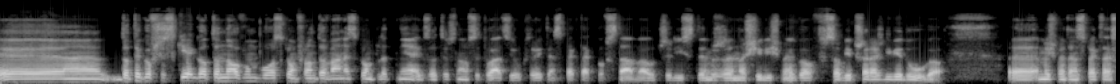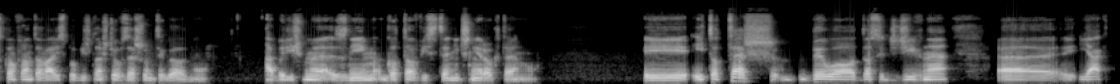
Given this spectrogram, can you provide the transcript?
e, do tego wszystkiego to nowum było skonfrontowane z kompletnie egzotyczną sytuacją, w której ten spektakl powstawał, czyli z tym, że nosiliśmy go w sobie przeraźliwie długo. E, myśmy ten spektakl skonfrontowali z publicznością w zeszłym tygodniu, a byliśmy z nim gotowi scenicznie rok temu. I, i to też było dosyć dziwne, e, jak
